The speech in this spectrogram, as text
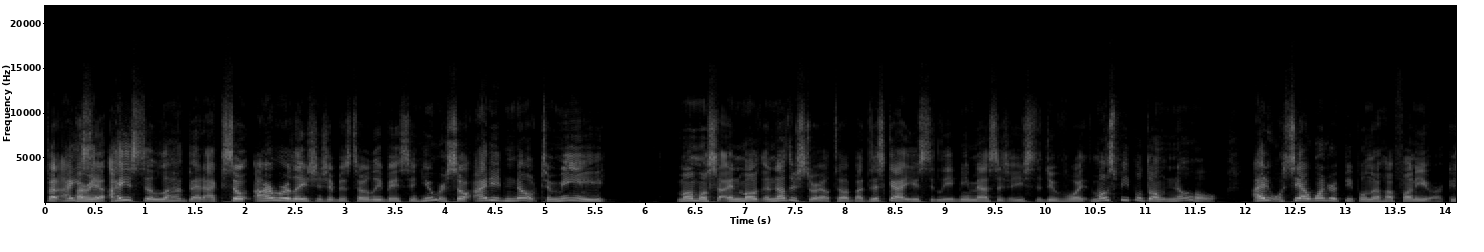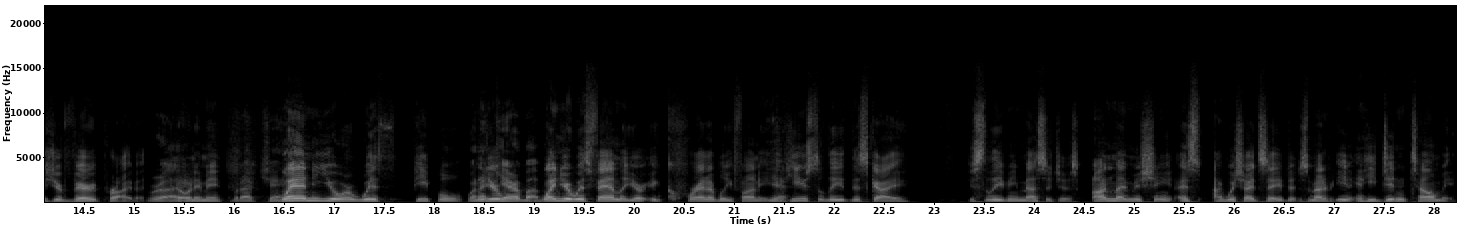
But I used, to. I used to love bad acting. So our relationship is totally based in humor. So I didn't know. To me, Momo and Mo, another story I'll tell about. This guy used to leave me messages. I used to do voice. Most people don't know. I see. I wonder if people know how funny you are because you're very private. Right. You know what I mean? but I've changed. When you're with people, When I you're care about when you're with family, you're incredibly funny. Yeah. He used to leave. This guy used to leave me messages on my machine. As I wish I'd saved it. As a matter of, and he didn't tell me.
